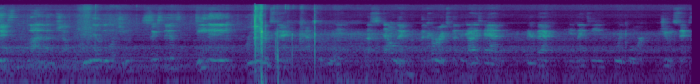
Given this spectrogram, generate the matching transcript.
Sixth, Sixth is D-Day Remembrance Day. Absolutely astounding the courage that the guys had clear back in 1944, June 6th.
